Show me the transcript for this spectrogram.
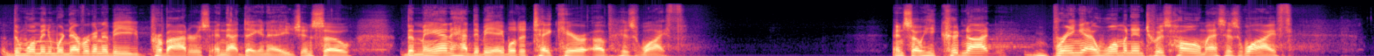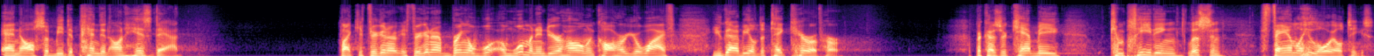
the women were never going to be providers in that day and age. And so the man had to be able to take care of his wife. And so he could not bring a woman into his home as his wife and also be dependent on his dad. Like if you're gonna if you're gonna bring a, a woman into your home and call her your wife, you got to be able to take care of her, because there can't be completing. Listen, family loyalties.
